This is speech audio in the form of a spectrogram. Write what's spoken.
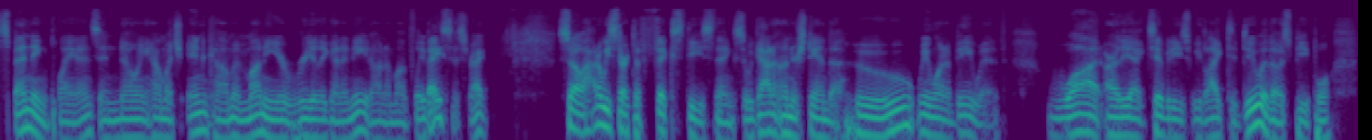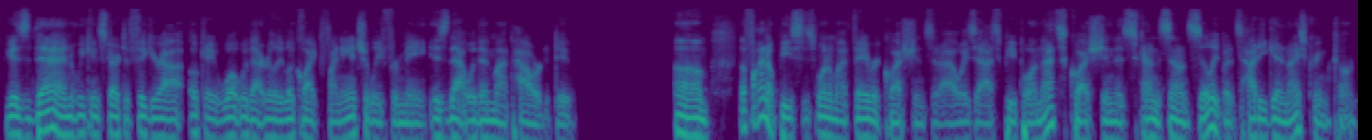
spending plans and knowing how much income and money you're really going to need on a monthly basis, right? So how do we start to fix these things? So we got to understand the who we want to be with. What are the activities we like to do with those people? Because then we can start to figure out, okay, what would that really look like financially for me? Is that within my power to do? Um, the final piece is one of my favorite questions that I always ask people. And that's question that kind of sounds silly, but it's how do you get an ice cream cone?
